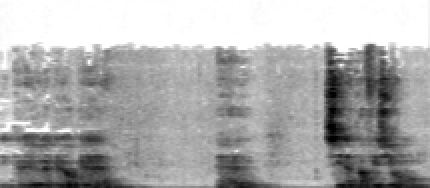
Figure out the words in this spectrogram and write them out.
increíble, creo que eh, sin esta afición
